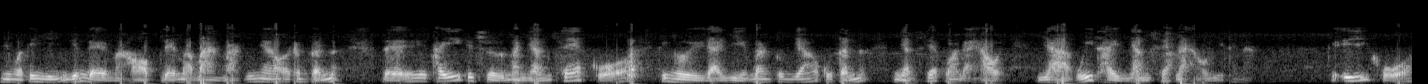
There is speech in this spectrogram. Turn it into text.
Nhưng mà cái vấn đề mà họp để mà bàn bạc với nhau ở trong tỉnh để thấy cái sự mà nhận xét của cái người đại diện ban tôn giáo của tỉnh nhận xét qua đại hội và quý thầy nhận xét đại hội như thế nào. Cái ý của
